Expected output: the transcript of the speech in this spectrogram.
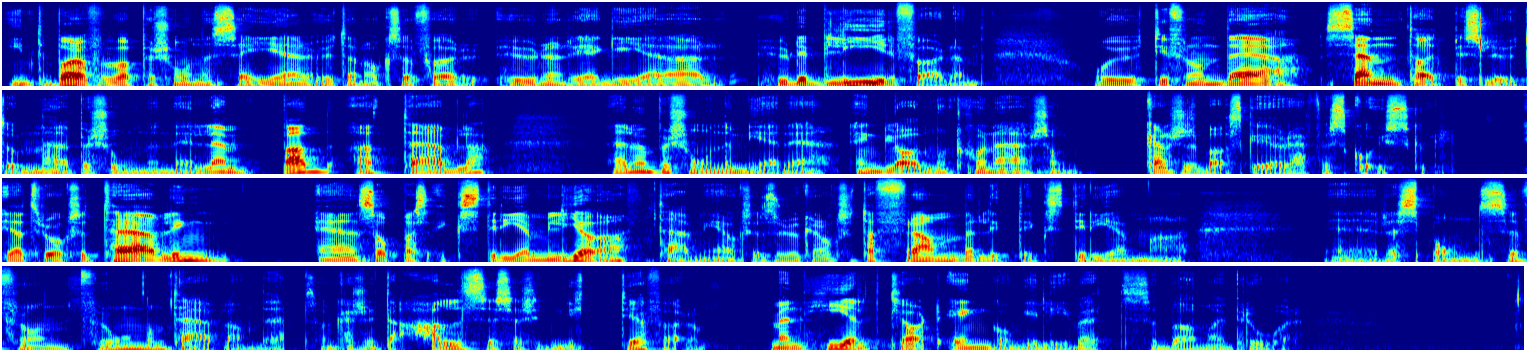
Inte bara för vad personen säger utan också för hur den reagerar, hur det blir för den. Och utifrån det sen ta ett beslut om den här personen är lämpad att tävla. Eller om personen mer är en glad motionär som kanske bara ska göra det här för skojs skull. Jag tror också tävling är en så pass extrem miljö, tävlingar också, så du kan också ta fram väldigt extrema Eh, responser från, från de tävlande som kanske inte alls är särskilt nyttiga för dem. Men helt klart en gång i livet så bör man ju prova det.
